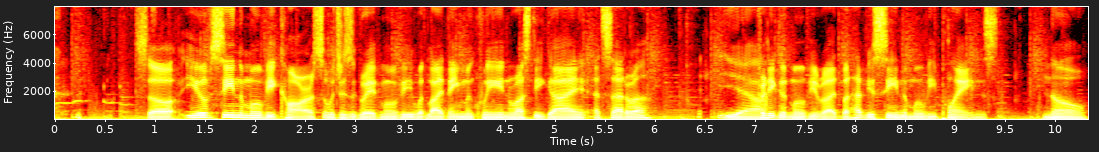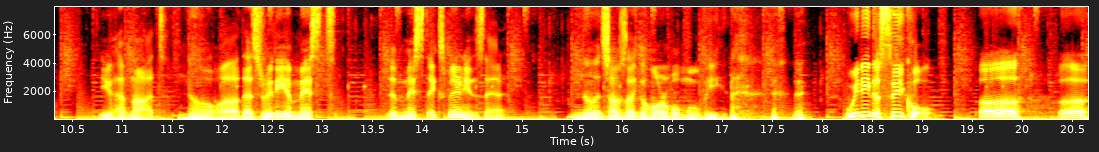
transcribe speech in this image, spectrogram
so, you've seen the movie Cars, which is a great movie with Lightning McQueen, Rusty Guy, etc. Yeah. Pretty good movie, right? But have you seen the movie Planes? No. You have not. No. Well, that's really a missed, a missed experience there. no, it sounds like a horrible movie. we need a sequel. Uh, uh,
